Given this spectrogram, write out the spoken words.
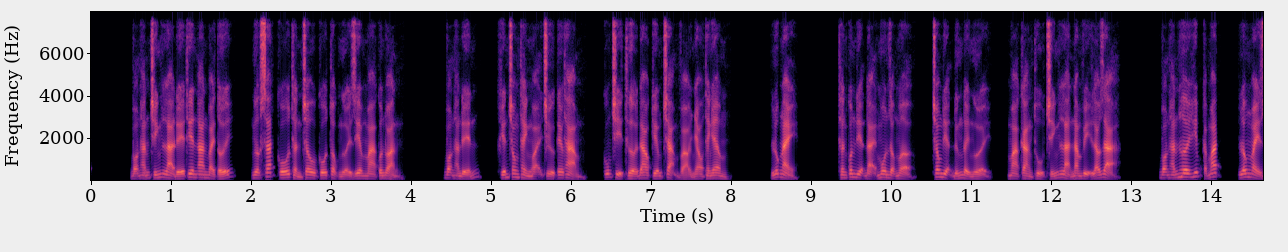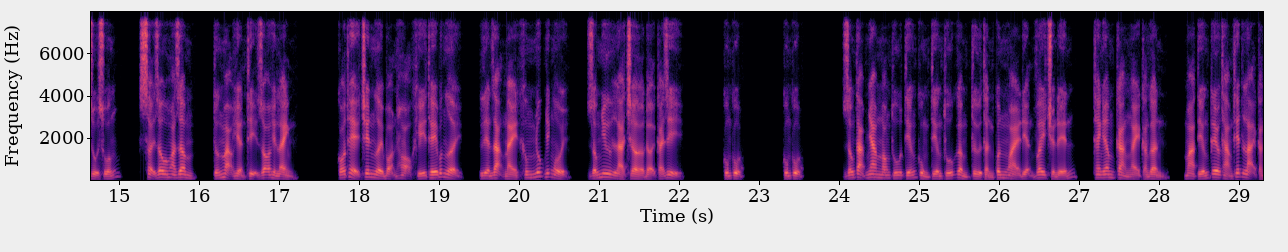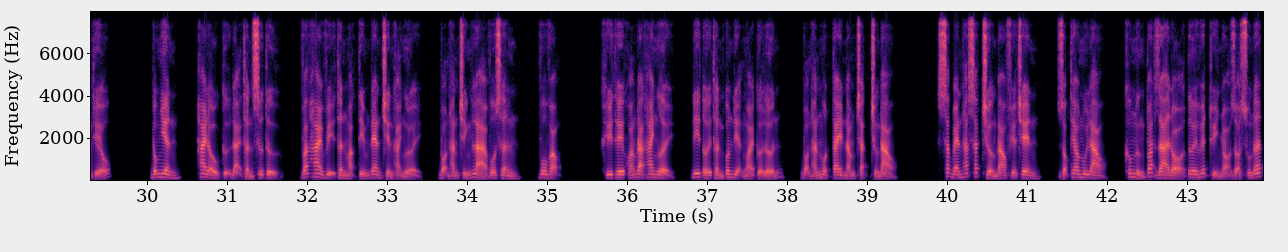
Bọn hắn chính là đế thiên an bài tới, ngược sát cố thần châu cố tộc người diêm ma quân đoàn. Bọn hắn đến, khiến trong thành ngoại trừ kêu thảm cũng chỉ thừa đao kiếm chạm vào nhau thanh âm. Lúc này, thần quân điện đại môn rộng mở, trong điện đứng đầy người, mà càng thủ chính là năm vị lão giả. Bọn hắn hơi híp cả mắt, lông mày rủ xuống, sợi dâu hoa dâm, tướng mạo hiển thị rõ hiền lành. Có thể trên người bọn họ khí thế bức người, liền dạng này không nhúc nhích ngồi, giống như là chờ đợi cái gì. Cùng cụt cùng cụt. Giống tạp nham mong thú tiếng cùng tiếng thú gầm từ thần quân ngoài điện vây chuyển đến, thanh âm càng ngày càng gần, mà tiếng kêu thảm thiết lại càng thiếu. Đông nhiên, hai đầu cự đại thần sư tử, vắt hai vị thân mặc tím đen chiến khải người, bọn hắn chính là vô sân, vô vọng khi thế khoáng đạt hai người, đi tới thần quân điện ngoài cửa lớn, bọn hắn một tay nắm chặt trường đao. Sắc bén hát sắc trường đao phía trên, dọc theo mũi lao không ngừng toát ra đỏ tươi huyết thủy nhỏ giọt xuống đất.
